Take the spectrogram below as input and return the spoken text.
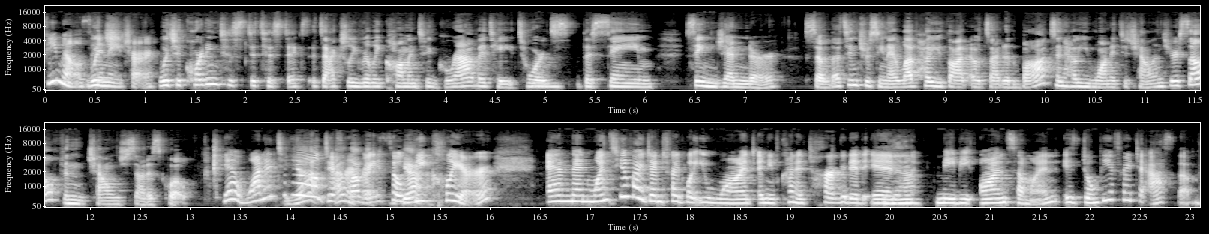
females which, in HR. Which, according to statistics, it's actually really common to gravitate towards mm. the same same gender. So that's interesting. I love how you thought outside of the box and how you wanted to challenge yourself and challenge status quo. Yeah, wanted to be yeah, a little different, right? It. So yeah. be clear. And then once you've identified what you want and you've kind of targeted in yeah. maybe on someone, is don't be afraid to ask them.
